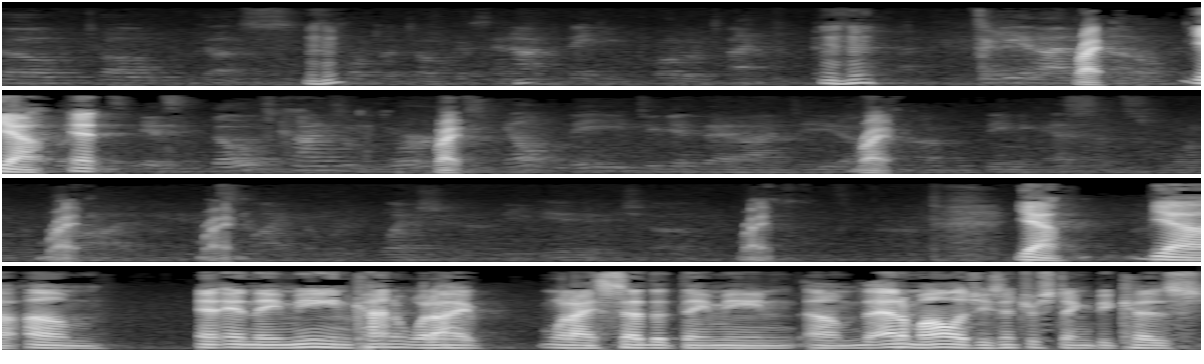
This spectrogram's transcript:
to, prototokos, Mhm. prototokos, and I'm thinking prototype. Mhm. Again, I don't Right. Yeah, But and- it's, it's those kinds of words Right. help me to get that idea Right. of being essence one Right. Right. like a reflection of the image of Right. Yeah. Yeah. Um, and, and they mean kind of what I what I said that they mean. Um, the etymology is interesting because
